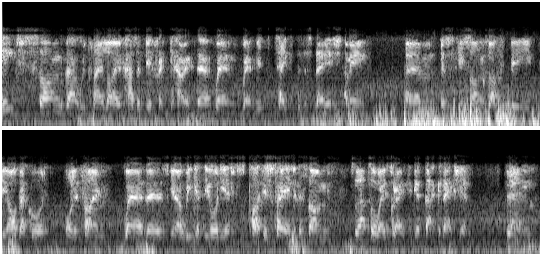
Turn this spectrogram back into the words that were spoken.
each song that we play live has a different character when when we take it to the stage. I mean, um, there's a few songs off the the old record, All in Time, where there's you know we get the audience participating in the song, so that's always great to get that connection. Then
